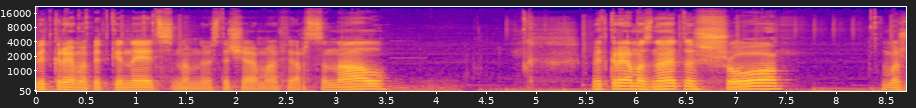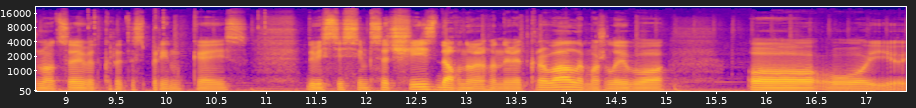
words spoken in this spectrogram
відкриємо під кінець. Нам не вистачає мафія арсенал. Відкриємо, знаєте, що. Можна цей відкрити Spring Case 276. Давно його не відкривали. Можливо. Ой-ой-ой-ой.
